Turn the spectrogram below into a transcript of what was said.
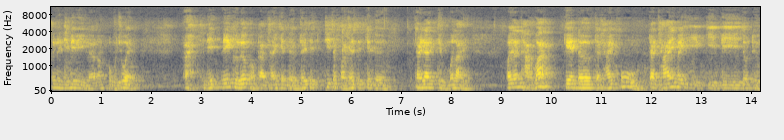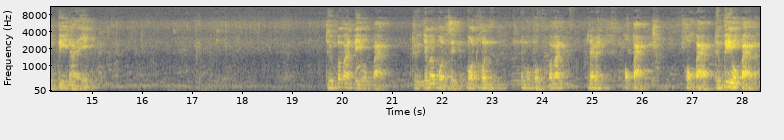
ซึ่งในนี้ไม่มีอีกแล้วเนาะครูผู้ช่วยทีนี้นี่คือเรื่องของการใช้เกณฑ์เดิมใช้สิทธิ์ที่จะขอใช้สิทธิ์เกณฑ์เดิม ใช้ได้ถึงเมื่อไหร่ เพราะฉะนั้นถามว่าเกณฑ์เดิมจะใช้คู่จะใช้ไปอีกกี่ปีจนถึงปีไหน ถึงประมาณปี 68 ถึงจะว่าหมดสิทธิ์หมดคนในมุมผมประมาณใช่ไหม68 68 ถึงปี 68อะ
